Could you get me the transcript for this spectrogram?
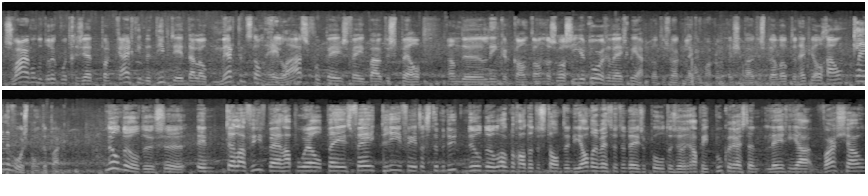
zwaar onder druk wordt gezet. Krijgt hij de diepte in. Daar loopt Mertens dan helaas voor PSV buitenspel aan de linkerkant. Anders was hij hier door geweest. Maar ja, dat is wel lekker makkelijk. Als je buitenspel loopt, dan heb je al gauw een kleine voorsprong te pakken. 0-0 dus uh, in Tel Aviv bij Hapoel PSV. 43ste minuut. 0-0 ook nog altijd de stand in die andere wedstrijd in deze pool tussen Rapid Boekarest en Legia Warschau.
